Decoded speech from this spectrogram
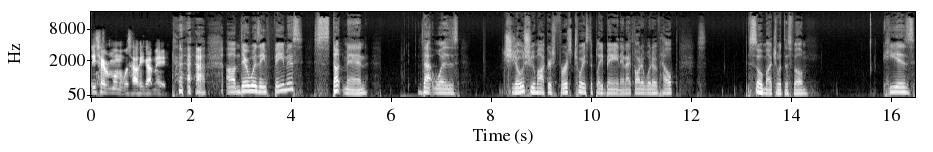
Least favorite moment was how he got made. um, there was a famous stuntman that was Joe Schumacher's first choice to play Bane, and I thought it would have helped so much with this film. He is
